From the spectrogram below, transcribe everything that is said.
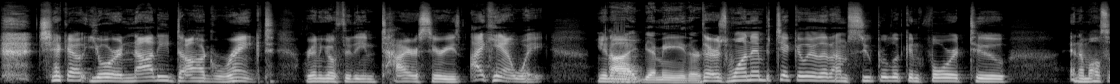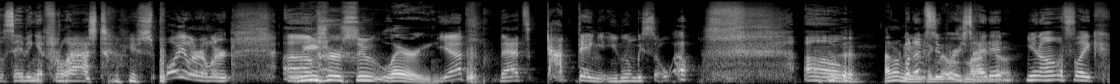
Check out your Naughty Dog ranked. We're going to go through the entire series. I can't wait. You know, uh, yeah, me either. There's one in particular that I'm super looking forward to and I'm also saving it for last. Spoiler alert. Um, Leisure Suit Larry. Yep, that's God dang it. You know me so well. Um, I don't. But I'm super excited. You know, it's like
